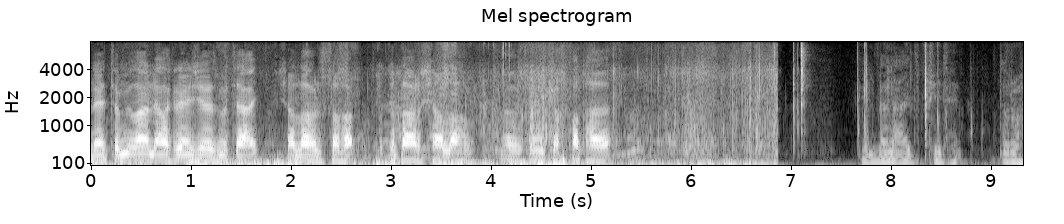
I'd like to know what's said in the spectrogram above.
لين تم لين نجهز متاعي. إن شاء الله للسفر. القطار إن شاء الله. نكفطها قلبنا عاد بفيدها تروح.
